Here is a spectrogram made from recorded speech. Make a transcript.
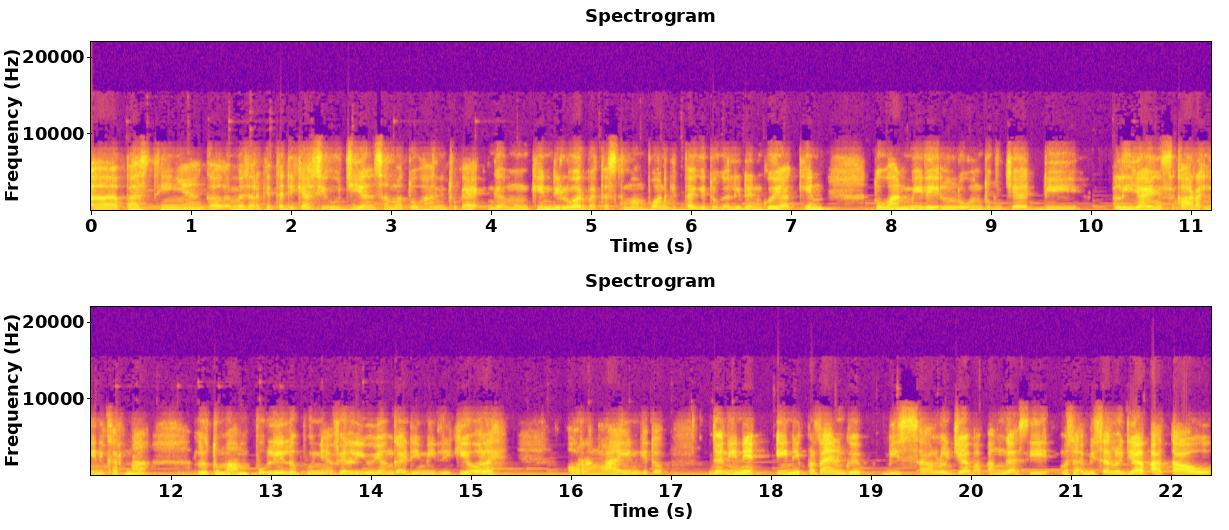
uh, pastinya kalau misalnya kita dikasih ujian sama Tuhan itu kayak nggak mungkin di luar batas kemampuan kita gitu kali dan gue yakin Tuhan milih lu untuk jadi Lia yang sekarang ini karena lu tuh mampu Lia lu punya value yang gak dimiliki oleh orang lain gitu. Dan ini ini pertanyaan gue bisa lo jawab apa enggak sih? Masa bisa lo jawab atau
